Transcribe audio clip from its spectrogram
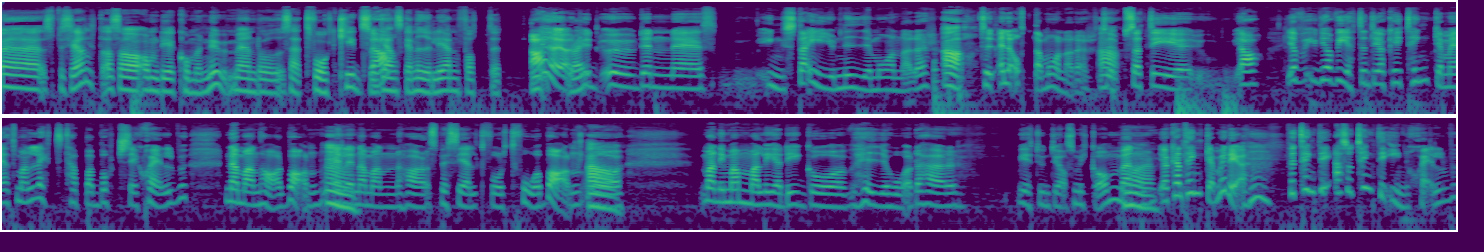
eh, speciellt alltså, om det kommer nu med ändå så här, två kids och ganska nyligen fått ett Ja, ja, ja. right? Eh, Den eh, yngsta är ju nio månader. Ja, Typ, eller åtta månader Ja. typ. Så att det är, ja. Jag, jag vet inte, jag kan ju tänka mig att man lätt tappar bort sig själv när man har barn. Mm. Eller när man har speciellt får två barn. Ja. Och man är mammaledig och hej och hå. Det här vet ju inte jag så mycket om men Nej. jag kan tänka mig det. För tänk dig, alltså, tänk dig in själv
